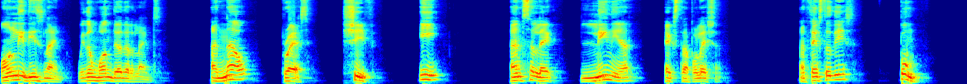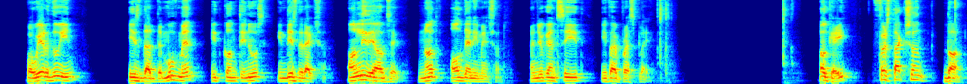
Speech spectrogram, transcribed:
Only this line. We don't want the other lines. And now press Shift E and select linear extrapolation. And thanks to this, boom, what we are doing is that the movement, it continues in this direction. Only the object, not all the animations. And you can see it if I press play. Okay, first action done.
